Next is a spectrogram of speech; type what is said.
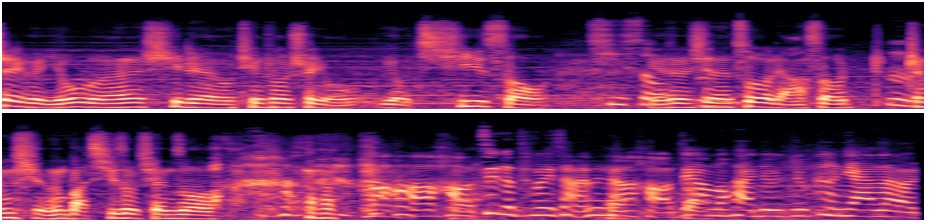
这个游轮系列，我听说是有有七艘，七艘，也是现在做了两艘，争取能把七艘全做完。好好好，这个非常非常好，这样的话就就更加的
